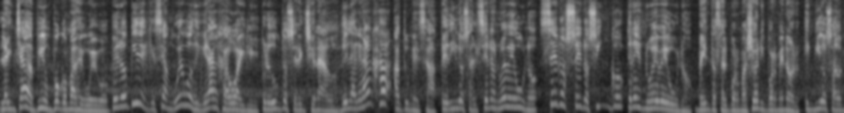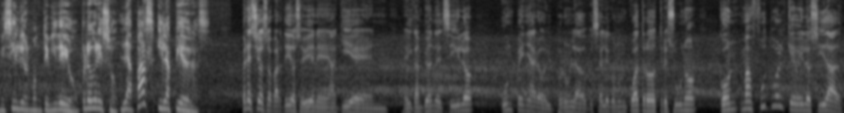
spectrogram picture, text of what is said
La hinchada pide un poco más de huevo, pero pide que sean huevos de Granja Wiley, productos seleccionados, de la granja a tu mesa. Pedilos al 091-005-391. Ventas al por mayor y por menor. Envíos a domicilio en Montevideo, Progreso, La Paz y Las Piedras. Precioso partido se viene aquí en el campeón del siglo. Un Peñarol, por un lado, que sale con un 4-2-3-1, con más fútbol que velocidad,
